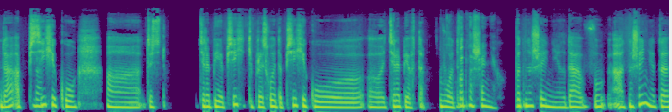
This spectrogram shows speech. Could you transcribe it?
да, об психику, да. то есть терапия психики происходит о психику э, терапевта. Вот. В отношениях. В отношениях, да. В, отношения — это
